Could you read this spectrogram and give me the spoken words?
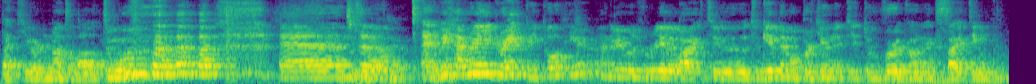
but you're not allowed to move. and um, and we have really great people here, and we would really like to, to give them opportunity to work on exciting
